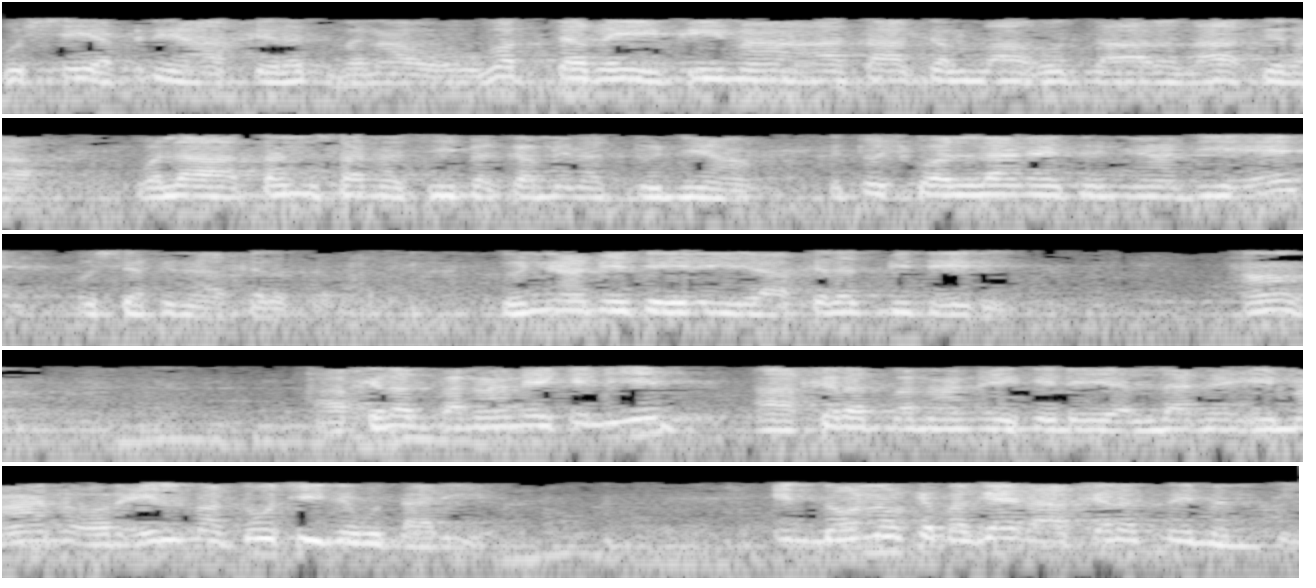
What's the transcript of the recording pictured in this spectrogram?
اس سے اپنی آخرت بناؤ۔ وقت گئی فیما آتا اللہ دار الآخرہ ولا تنسا نصیب کا دنیا کہ تجھ کو اللہ نے دنیا دی ہے، اس سے اپنی آخرت بنا دی۔ دنیا بھی دے رہی آخرت بھی دے رہی۔ ہاں آخرت بنانے کے لیے، آخرت بنانے کے لیے اللہ نے ایمان اور علم دو چیزیں اتاری ہیں۔ ان دونوں کے بغیر آخرت نہیں بنتی۔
